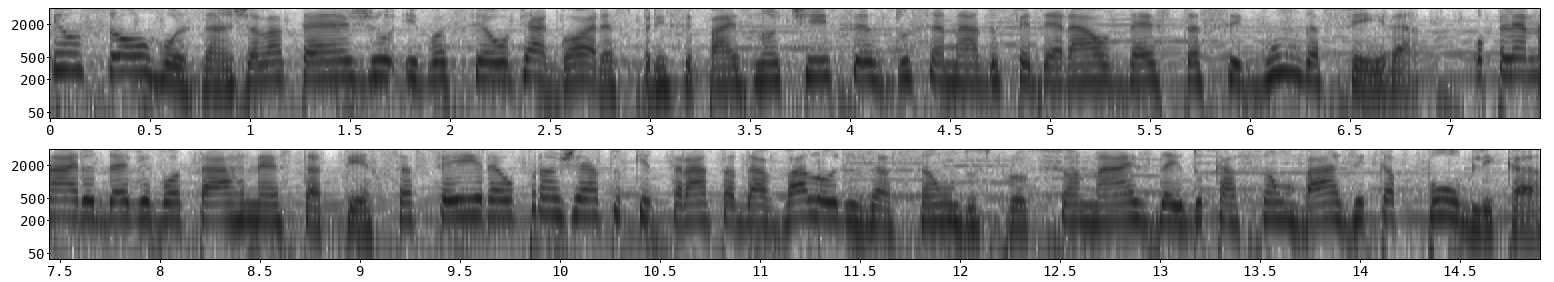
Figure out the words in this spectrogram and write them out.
Eu sou Rosângela Tejo e você ouve agora as principais notícias do Senado Federal desta segunda-feira. O plenário deve votar nesta terça-feira o projeto que trata da valorização dos profissionais da educação básica pública.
